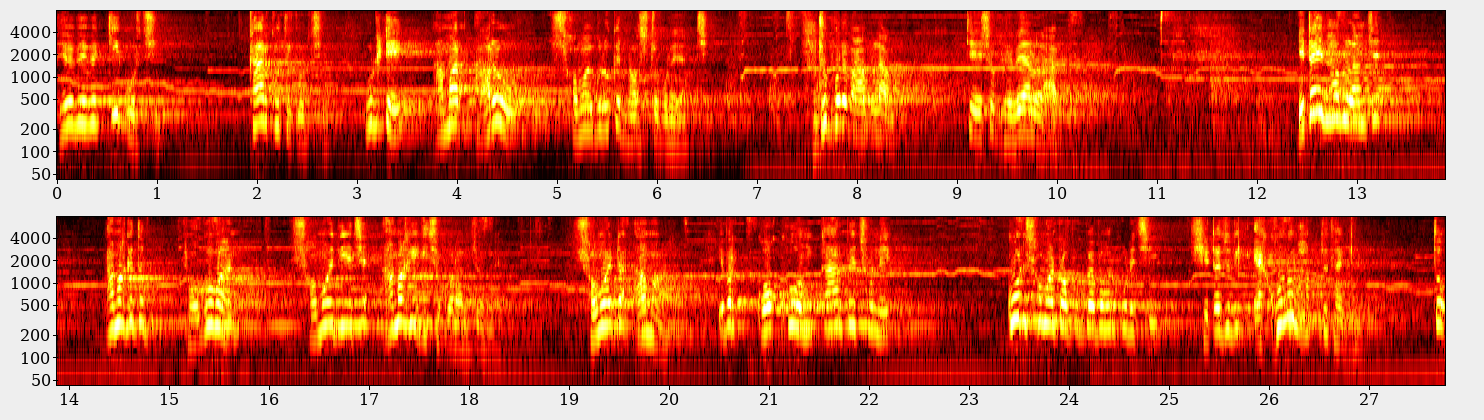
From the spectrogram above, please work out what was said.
ভেবে ভেবে কি করছি? কার ক্ষতি করছি? উল্টে আমার আরও সময়গুলোকে নষ্ট করে যাচ্ছে। দুপুরে ভাবলাম যে এসব ভেবে আর লাভ এটাই ভাবলাম যে, আমাকে তো ভগবান সময় দিয়েছে আমাকে কিছু করার জন্য। সময়টা আমার। এবার কখন, কার পেছনে, কোন সময়টা অপব্যবহার করেছি, সেটা যদি এখনও ভাবতে থাকি, তো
